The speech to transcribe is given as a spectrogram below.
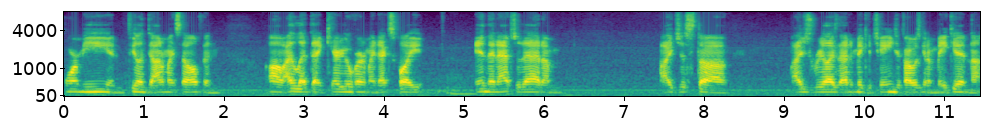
poor me and feeling down on myself, and um, I let that carry over into my next fight. And then after that, I'm, I just, uh, I just realized I had to make a change if I was going to make it, and I,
